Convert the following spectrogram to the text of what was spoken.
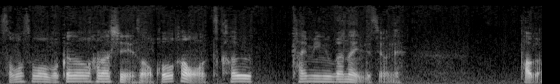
そもそも僕の話にその効果音を使うタイミングがないんですよね。多分。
